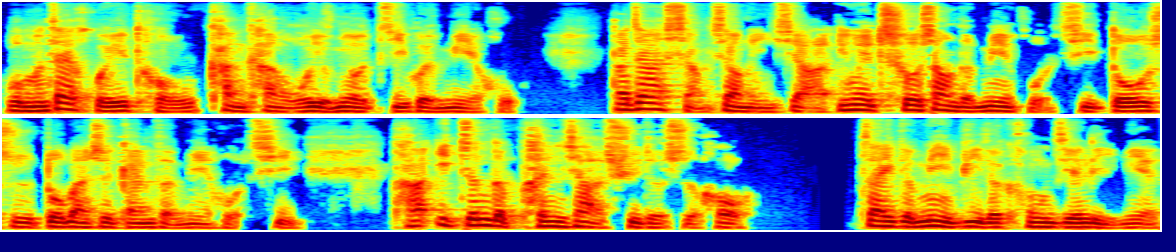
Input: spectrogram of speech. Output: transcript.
我们再回头看看我有没有机会灭火。大家想象一下，因为车上的灭火器都是多半是干粉灭火器，它一真的喷下去的时候，在一个密闭的空间里面，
